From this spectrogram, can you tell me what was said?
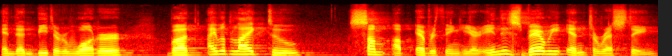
and then bitter water. But I would like to sum up everything here. And it's very interesting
